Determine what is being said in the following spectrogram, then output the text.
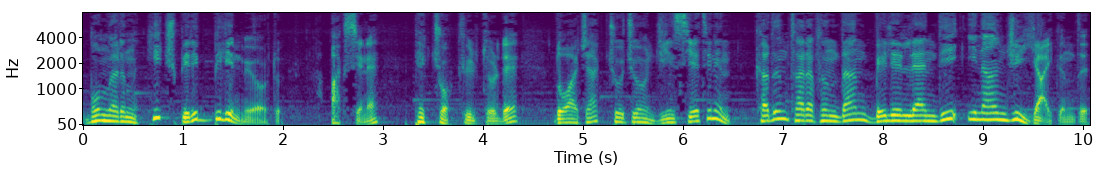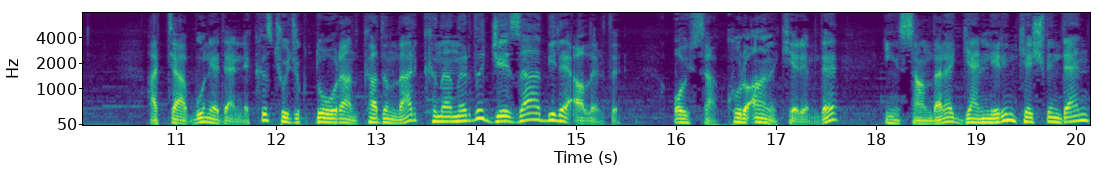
bunların hiçbiri bilinmiyordu. Aksine pek çok kültürde doğacak çocuğun cinsiyetinin kadın tarafından belirlendiği inancı yaygındı. Hatta bu nedenle kız çocuk doğuran kadınlar kınanırdı, ceza bile alırdı. Oysa Kur'an-ı Kerim'de insanlara genlerin keşfinden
